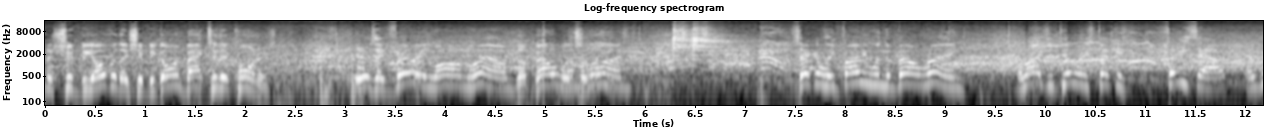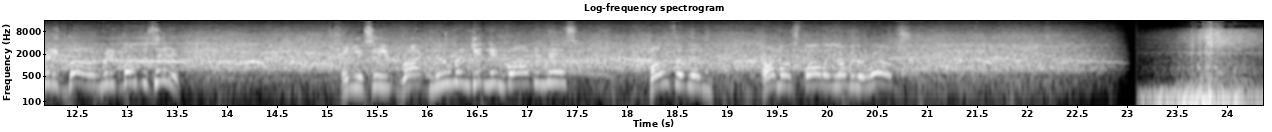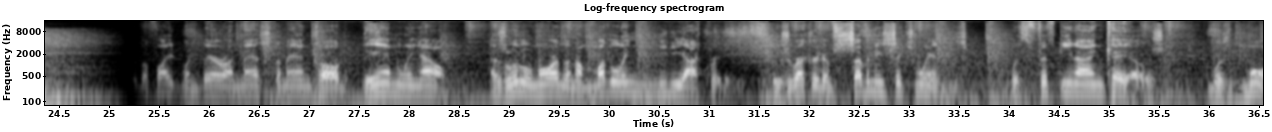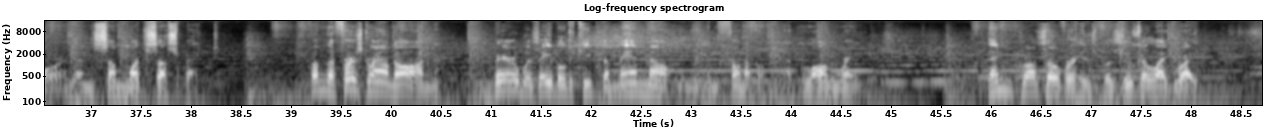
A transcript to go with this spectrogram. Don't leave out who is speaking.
Speaker 1: It should be over. They should be going back to their corners.
Speaker 2: It was a very long round.
Speaker 1: The bell was
Speaker 2: Number
Speaker 1: late.
Speaker 2: one. Secondly, finally, when the bell rang, Elijah Tillery stuck his face out, and Riddick Bowe, and Riddick Bowe just hit it. And you see Rock Newman getting involved in this. Both of them almost falling over the ropes.
Speaker 3: The fight when Baer unmasked the man called the Ambling Alp as little more than a muddling mediocrity whose record of 76 wins with 59 KOs was more than somewhat suspect. From the first round on, Baer was able to keep the Man Mountain in front of him at long range. Then cross over his bazooka like right,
